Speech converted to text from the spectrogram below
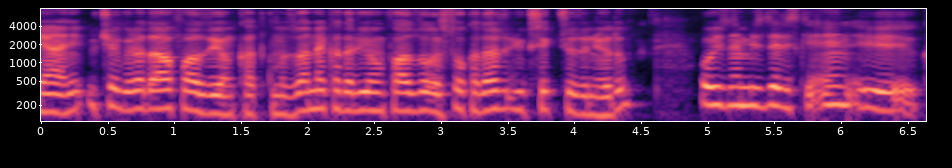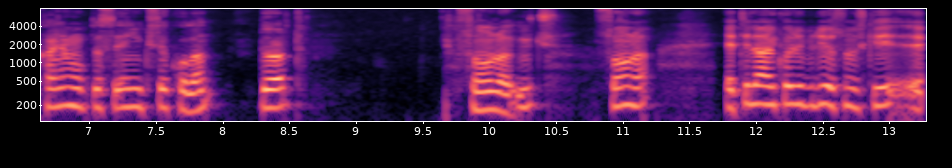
Yani 3'e göre daha fazla iyon katkımız var. Ne kadar iyon fazla olursa o kadar yüksek çözünüyordu. O yüzden biz deriz ki en e, kaynama noktası en yüksek olan 4. Sonra 3. Sonra etil alkolü biliyorsunuz ki e,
